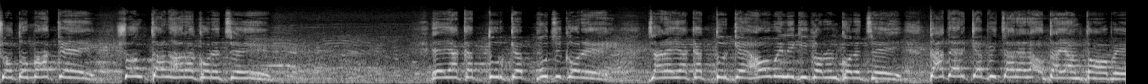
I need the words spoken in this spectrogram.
শত মাকে সন্তান হারা করেছে। এই একাত্তরকে পুঁজি করে, যারা এই একাত্তরকে আওয়ামী লীগীকরণ করেছে, তাদেরকে বিচারের আওতায় আনতে হবে।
